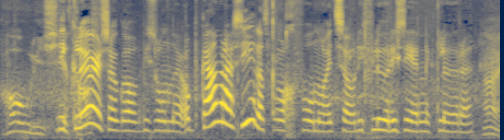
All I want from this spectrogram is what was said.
Holy shit. Die gast. kleur is ook wel bijzonder. Op camera zie je dat voor mijn gevoel nooit zo, die fluoriserende kleuren. Nee.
